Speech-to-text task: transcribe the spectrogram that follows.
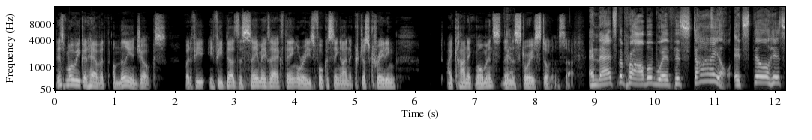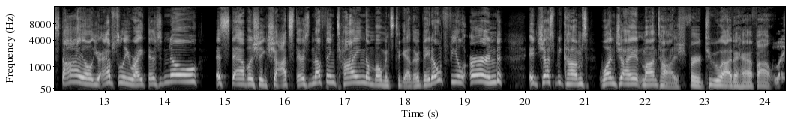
this movie could have a, a million jokes, but if he if he does the same exact thing where he's focusing on just creating iconic moments, then Yeah. the story is still going to suck. And that's the problem with his style. It's still his style. You're absolutely right. There's no establishing shots, there's nothing tying the moments together. They don't feel earned. It just becomes one giant montage for two and a half hours. Like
